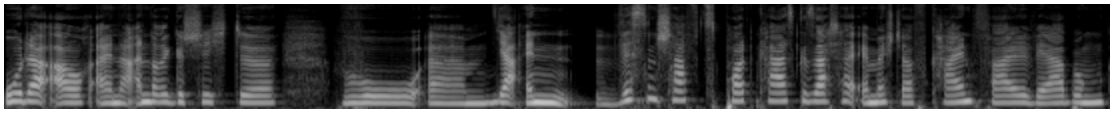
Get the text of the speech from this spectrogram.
Oder auch eine andere Geschichte, wo ähm, ja ein Wissenschaftspodcast gesagt hat, er möchte auf keinen Fall Werbung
